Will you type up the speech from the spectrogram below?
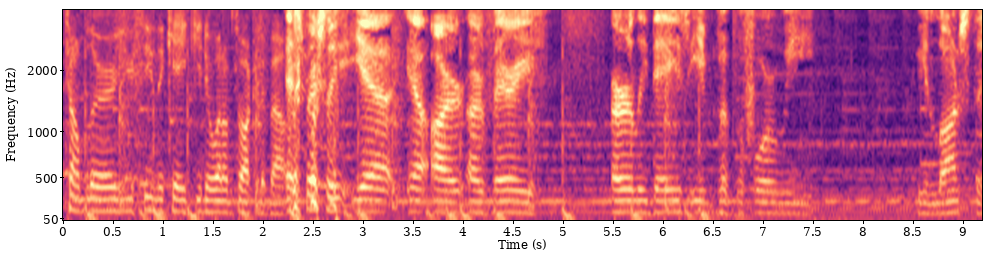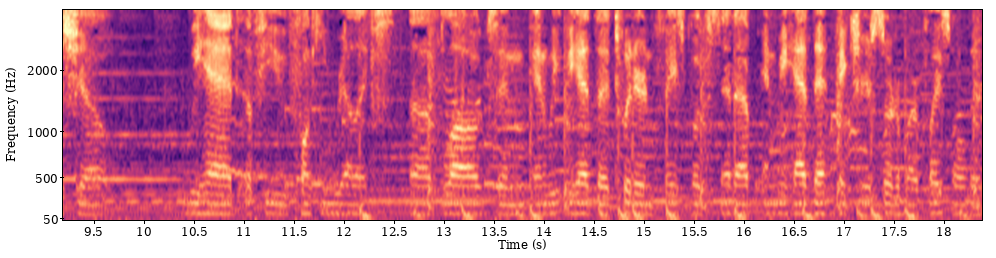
Tumblr, you've seen the cake. You know what I'm talking about. Especially, yeah, yeah, our, our very early days, even before we we launched the show, we had a few funky relics uh, blogs, and and we, we had the Twitter and Facebook set up, and we had that picture as sort of our placeholder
